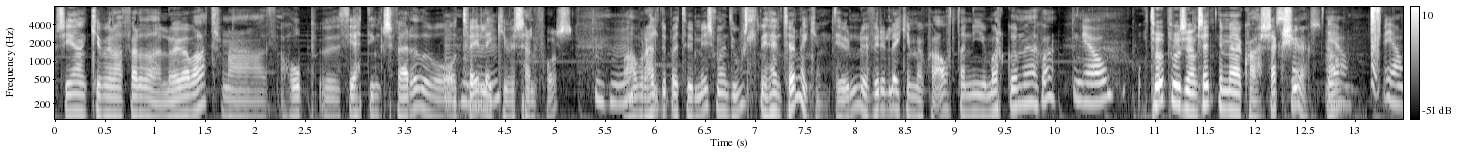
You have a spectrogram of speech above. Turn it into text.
Síðan kemur að ferða að laugavat, svona hóp uh, þéttingsferð og, og tvei Mhm. leiki við Selfoss og það mm voru heldur betur mismunandi úslinni í þeim tveirleikjum. Þið unnuðu fyrir leikið með eitthvað 8-9 mörgum eða eitthvað Já, og töpuðu síðan setni með eitthvað 6-7. Sex, já, já,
